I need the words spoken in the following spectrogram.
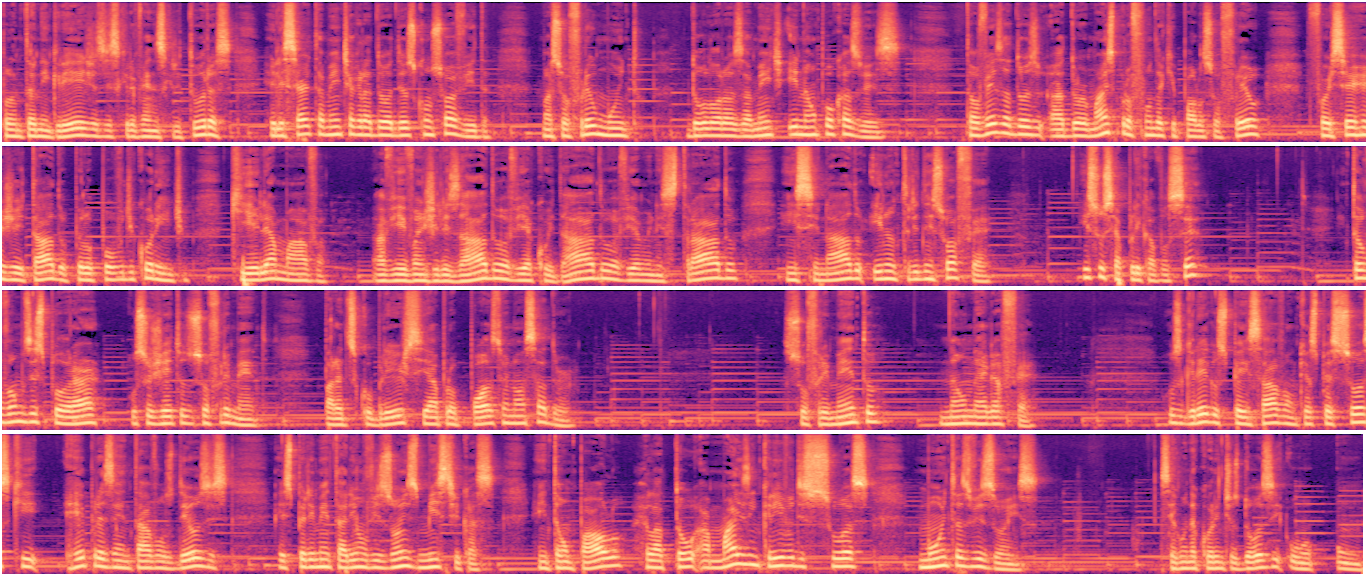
plantando igrejas e escrevendo escrituras, ele certamente agradou a Deus com sua vida, mas sofreu muito, dolorosamente e não poucas vezes. Talvez a dor, a dor mais profunda que Paulo sofreu foi ser rejeitado pelo povo de Coríntio, que ele amava Havia evangelizado, havia cuidado, havia ministrado, ensinado e nutrido em sua fé. Isso se aplica a você? Então vamos explorar o sujeito do sofrimento para descobrir se há propósito em nossa dor. Sofrimento não nega fé. Os gregos pensavam que as pessoas que representavam os deuses experimentariam visões místicas então Paulo relatou a mais incrível de suas muitas visões. 2 Coríntios 12, 1.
